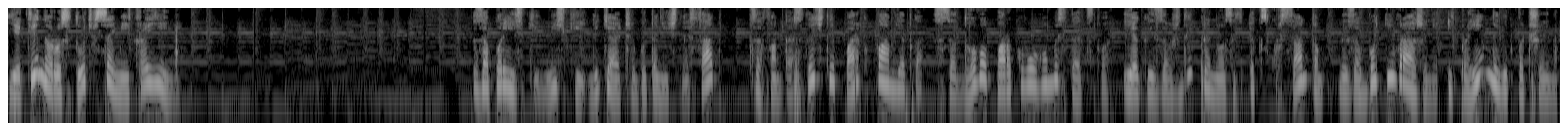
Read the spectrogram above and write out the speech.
які не ростуть в самій країні. Запорізький міський дитячий ботанічний сад це фантастичний парк-пам'ятка садово-паркового мистецтва, який завжди приносить екскурсантам незабутні враження і приємний відпочинок.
